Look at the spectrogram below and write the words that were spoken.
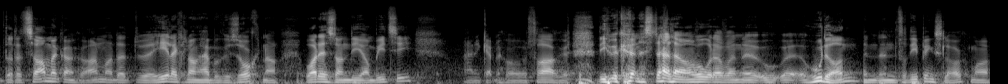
dat het samen kan gaan, maar dat we heel erg lang hebben gezocht naar wat is dan die ambitie. En ik heb nog wel wat vragen die we kunnen stellen aan Roda van hoe, uh, hoe, dan, een, een. Maar,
